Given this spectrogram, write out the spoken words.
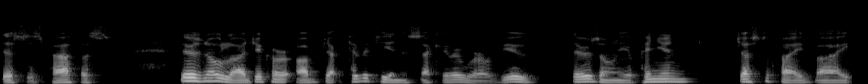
This is pathos. There is no logic or objectivity in the secular worldview. There is only opinion justified by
